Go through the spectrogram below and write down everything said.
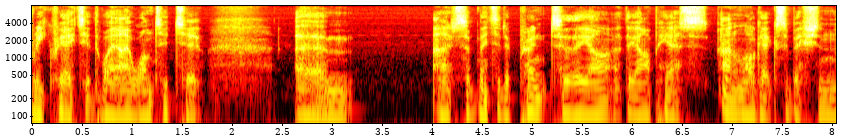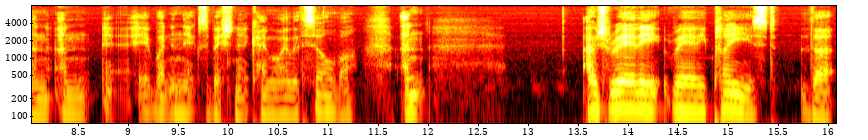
recreate it the way I wanted to. Um, I submitted a print to the R- the RPS analog exhibition, and and it, it went in the exhibition. And it came away with silver, and I was really really pleased that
